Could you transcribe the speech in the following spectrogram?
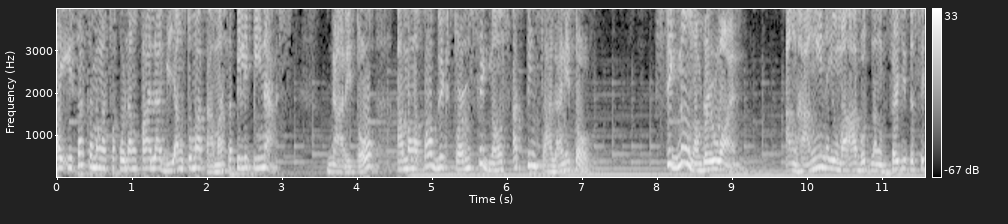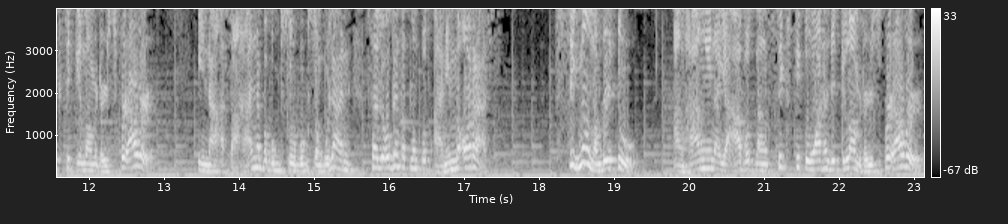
ay isa sa mga sakunang palagi ang tumatama sa Pilipinas. Narito ang mga public storm signals at pinsala nito. Signal number 1. Ang hangin ay umaabot ng 30 to 60 kilometers per hour. Inaasahan na pabugso-bugsong ulan sa loob ng 36 na oras. Signal number 2. Ang hangin ay aabot ng 60 to 100 kilometers per hour.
